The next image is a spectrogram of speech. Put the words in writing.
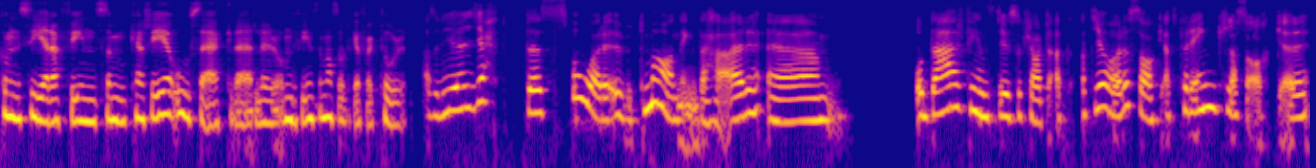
kommunicera fynd som kanske är osäkra eller om det finns en massa olika faktorer? Alltså det är ju en jättesvår utmaning det här. Ehm, och där finns det ju såklart att, att göra saker, att förenkla saker.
